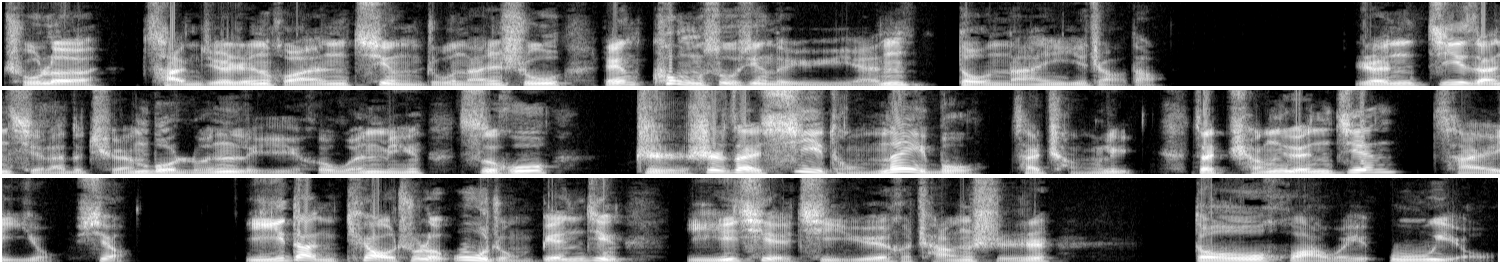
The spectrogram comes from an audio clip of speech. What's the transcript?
除了惨绝人寰、罄竹难书，连控诉性的语言都难以找到。人积攒起来的全部伦理和文明，似乎只是在系统内部才成立，在成员间才有效。一旦跳出了物种边境，一切契约和常识都化为乌有。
